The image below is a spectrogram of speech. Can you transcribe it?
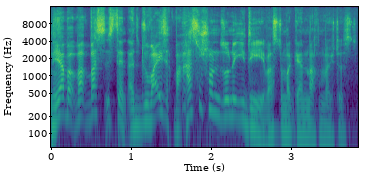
Ja, aber wa- was ist denn? Also du weißt, hast du schon so eine Idee, was du mal gern machen möchtest?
